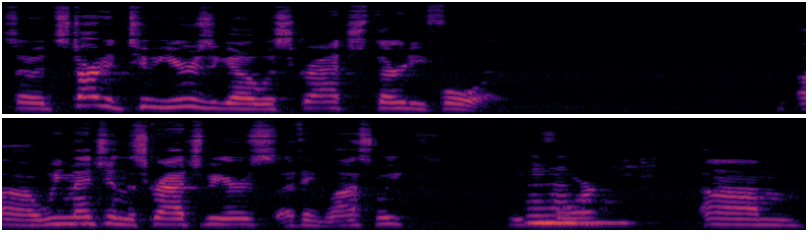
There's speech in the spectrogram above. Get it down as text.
So it started two years ago with Scratch 34. Uh, we mentioned the Scratch beers I think last week, week Mhm. before. Um,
